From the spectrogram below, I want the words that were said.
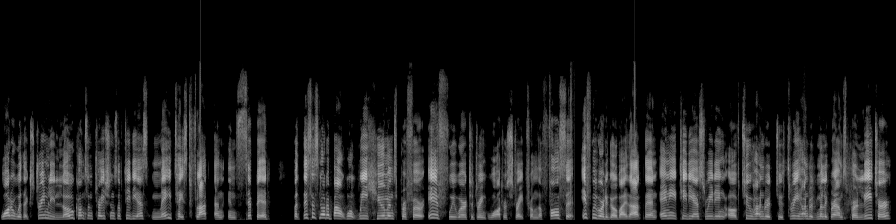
Water with extremely low concentrations of TDS may taste flat and insipid, but this is not about what we humans prefer if we were to drink water straight from the faucet. If we were to go by that, then any TDS reading of 200 to 300 milligrams per liter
